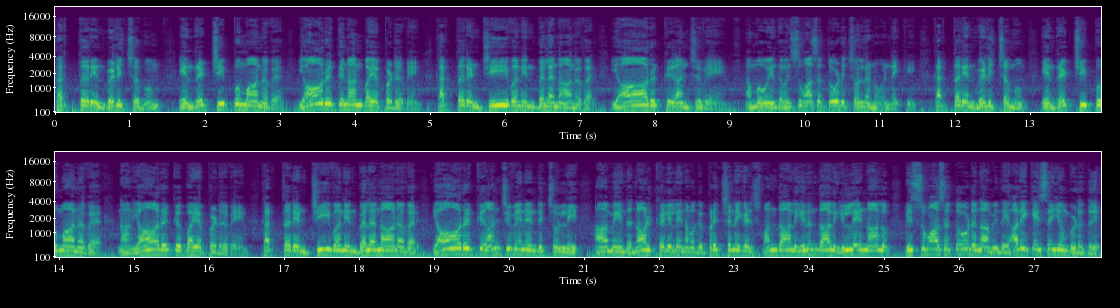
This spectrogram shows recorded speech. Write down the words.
கர்த்தர் என் வெளிச்சமும் என் ரட்சிப்புமானவர். யாருக்கு நான் பயப்படுவேன்? கர்த்தர் என் ஜீவனின் பலனானவர் யாருக்கு அஞ்சுவேன்? நம்ம இந்த விசுவாசத்தோடு சொல்லணும் இன்னைக்கு. கர்த்தர் என் வெளிச்சமும் என் ரட்சிப்புமானவர். நான் யாருக்கு பயப்படுவேன்? கர்த்தர் என் ஜீவனின் பலனானவர் யாருக்கு அஞ்சுவேன் என்று சொல்லி ஆமே இந்த நாட்களிலே நமக்கு பிரச்சனைகள் வந்தாலும் இருந்தாலும் இல்லைனாலும் விசுவாசத்தோடு நாம் இதை அறிக்கை செய்யும் பொழுது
